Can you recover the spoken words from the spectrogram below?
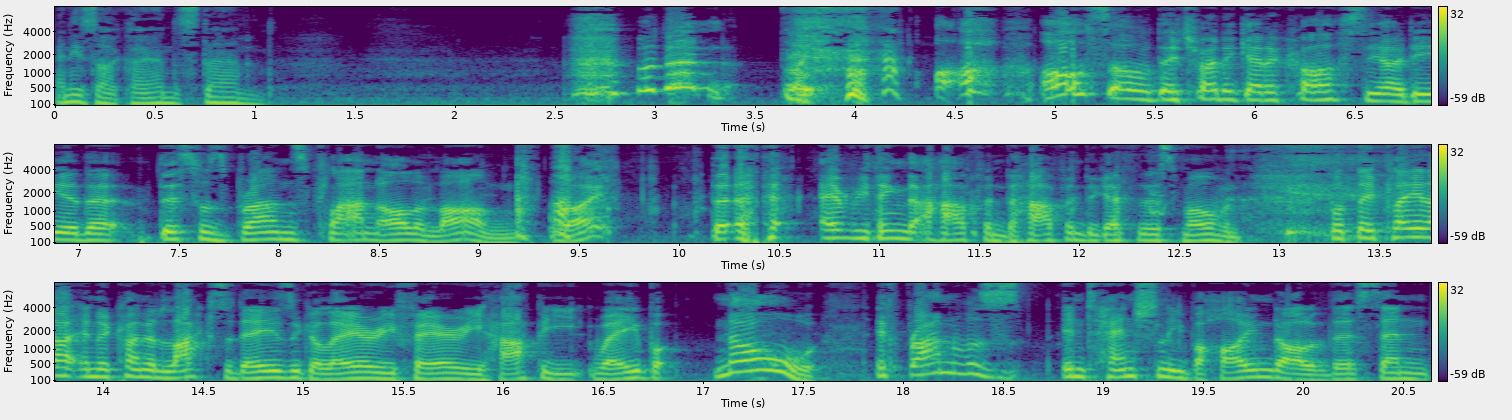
And he's like, I understand. But then, like, also they try to get across the idea that this was Bran's plan all along, right? That everything that happened happened to get to this moment. But they play that in a kind of lackadaisical, airy, fairy, happy way. But no, if Bran was intentionally behind all of this, then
